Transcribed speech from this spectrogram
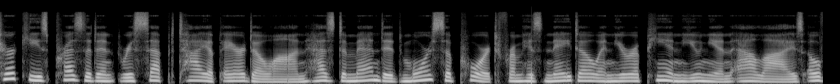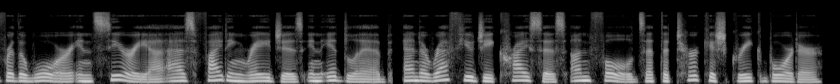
Turkey's President Recep Tayyip Erdoğan has demanded more support from his NATO and European Union allies over the war in Syria as fighting rages in Idlib, and a refugee crisis unfolds at the Turkish-Greek border.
